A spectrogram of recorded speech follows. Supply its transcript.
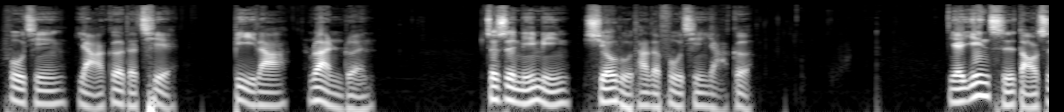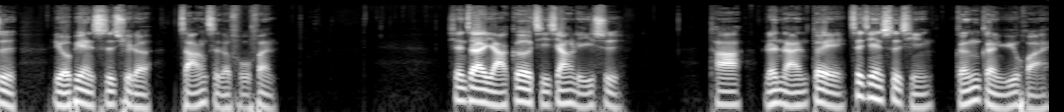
父亲雅各的妾毕拉乱伦，这是明明羞辱他的父亲雅各，也因此导致流便失去了长子的福分。现在雅各即将离世，他仍然对这件事情耿耿于怀，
